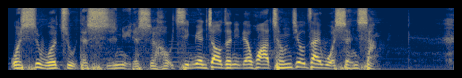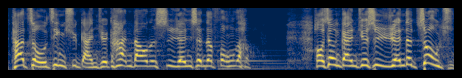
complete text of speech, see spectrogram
我是我主的使女的时候，情愿照着你的话成就在我身上。他走进去，感觉看到的是人生的风浪，好像感觉是人的咒诅，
